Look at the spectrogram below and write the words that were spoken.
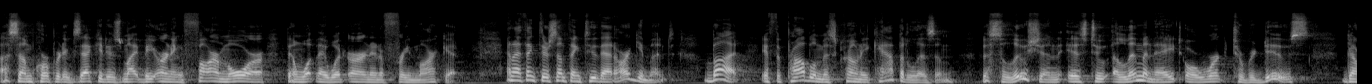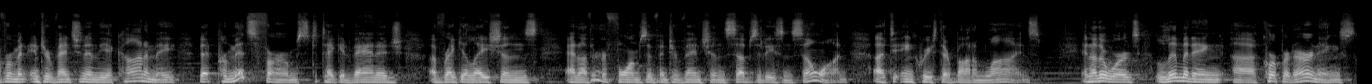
uh, some corporate executives might be earning far more than what they would earn in a free market. And I think there's something to that argument. But if the problem is crony capitalism, the solution is to eliminate or work to reduce government intervention in the economy that permits firms to take advantage of regulations and other forms of intervention, subsidies, and so on, uh, to increase their bottom lines. In other words, limiting uh, corporate earnings,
